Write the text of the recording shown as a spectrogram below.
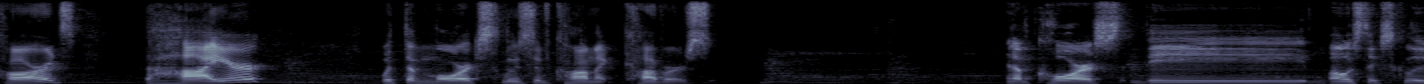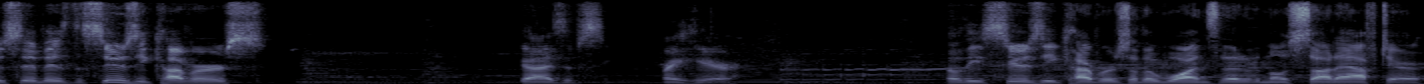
cards, the higher with the more exclusive comic covers. And of course, the most exclusive is the Susie covers. You guys have seen right here. So these Susie covers are the ones that are the most sought after.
